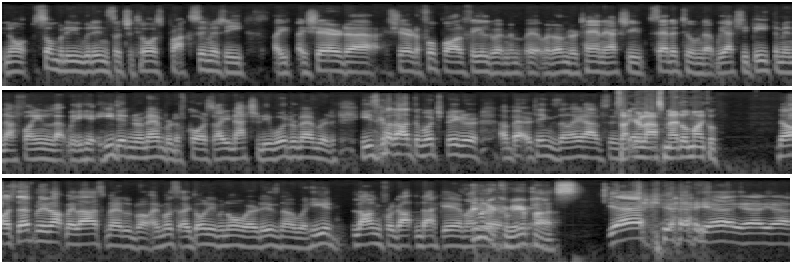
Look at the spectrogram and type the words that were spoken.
you know somebody within such a close proximity. I, I shared uh, shared a football field with, him with under ten. I actually said it to him that we actually beat them in that final. That we he didn't remember it. Of course, I naturally would remember it. He's got on to much bigger and better things than I have since. Is that then. your last medal, Michael? No, it's definitely not my last medal, but I must. I don't even know where it is now. But he had long forgotten that game. Similar anyway. career paths. Yeah, yeah, yeah, yeah, yeah.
